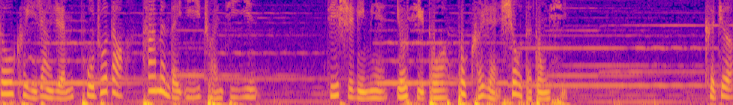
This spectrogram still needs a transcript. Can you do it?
都可以让人捕捉到他们的遗传基因，即使里面有许多不可忍受的东西。可这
